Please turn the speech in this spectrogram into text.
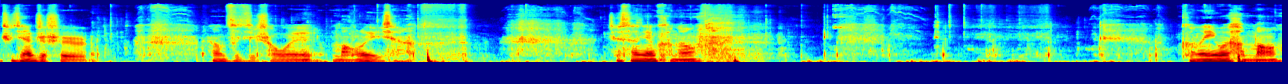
之前只是让自己稍微忙了一下，这三年可能可能因为很忙，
